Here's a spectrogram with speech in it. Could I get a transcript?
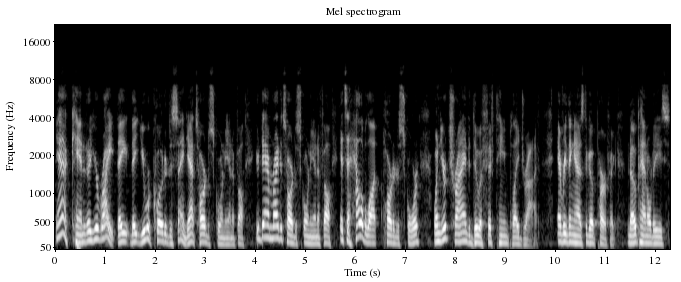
yeah, Canada, you're right. They they you were quoted as saying, yeah, it's hard to score in the NFL. You're damn right it's hard to score in the NFL. It's a hell of a lot harder to score when you're trying to do a 15 play drive. Everything has to go perfect. No penalties,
